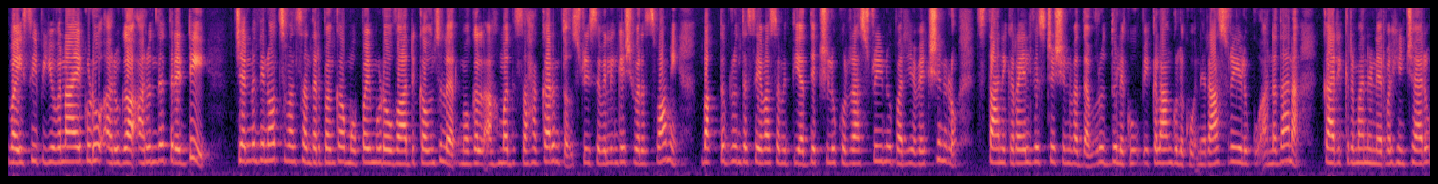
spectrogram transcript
వైసీపీ యువ నాయకుడు అరుగా అరుంధత్ రెడ్డి జన్మదినోత్సవం సందర్భంగా ముప్పై మూడో వార్డు కౌన్సిలర్ మొగల్ అహ్మద్ సహకారంతో శ్రీ శివలింగేశ్వర స్వామి భక్త బృంద సేవా సమితి అధ్యక్షులు కుర్రా శ్రీను పర్యవేక్షణలో స్థానిక రైల్వే స్టేషన్ వద్ద వృద్ధులకు వికలాంగులకు నిరాశ్రయులకు అన్నదాన కార్యక్రమాన్ని నిర్వహించారు.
